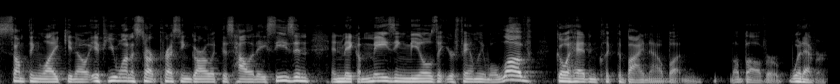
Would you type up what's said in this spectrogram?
something like, you know, if you want to start pressing garlic this holiday season and make amazing meals that your family will love, go ahead and click the buy now button above or whatever.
